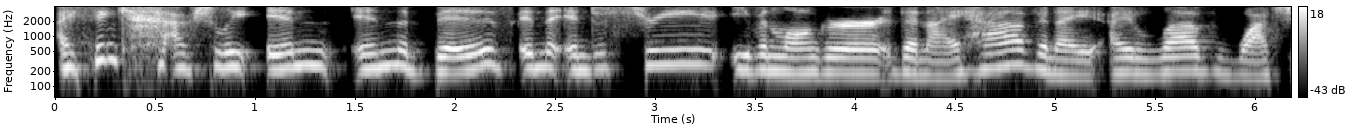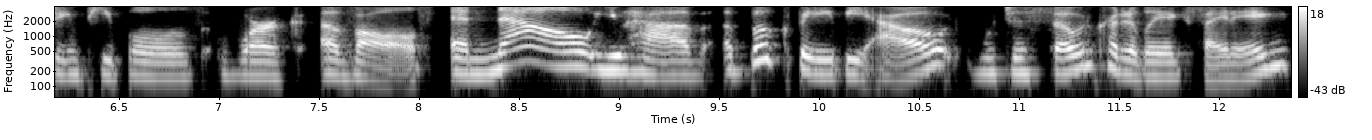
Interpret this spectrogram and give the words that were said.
I think actually in in the biz, in the industry, even longer than I have. And I I love watching people's work evolve. And now you have a book baby out, which is so incredibly exciting.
